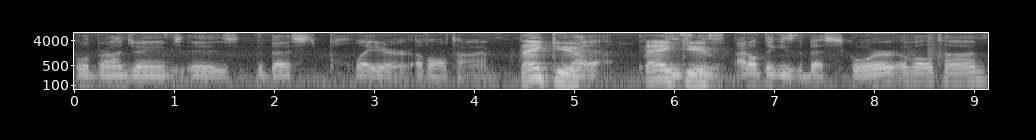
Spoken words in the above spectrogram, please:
LeBron James is the best player of all time. Thank you. I, Thank he's, you. He's, I don't think he's the best scorer of all time.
